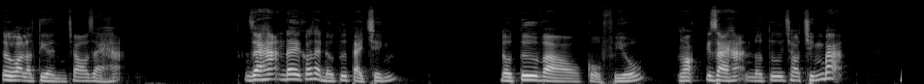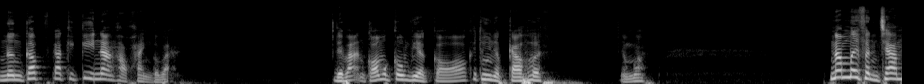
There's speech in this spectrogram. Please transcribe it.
tôi gọi là tiền cho dài hạn. Dài hạn đây có thể đầu tư tài chính, đầu tư vào cổ phiếu hoặc cái dài hạn đầu tư cho chính bạn, nâng cấp các cái kỹ năng học hành của bạn. Để bạn có một công việc có cái thu nhập cao hơn. Đúng không? 50%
